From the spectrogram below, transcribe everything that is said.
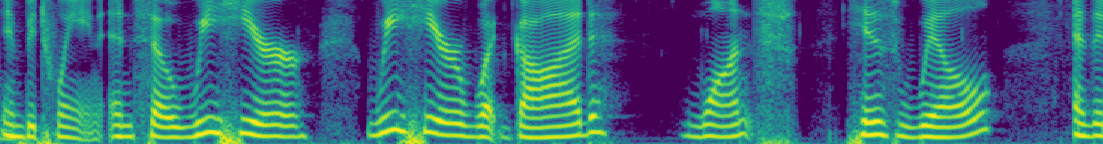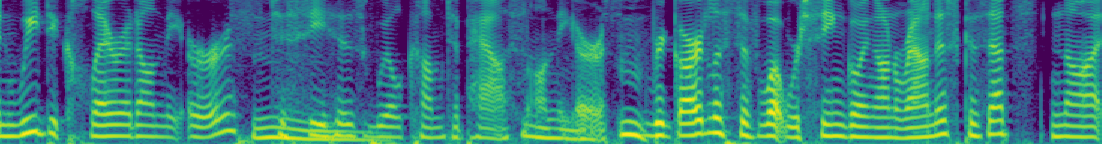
in between, and so we hear we hear what God wants, His will, and then we declare it on the earth to see His will come to pass on the earth, Mm. regardless of what we're seeing going on around us, because that's not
